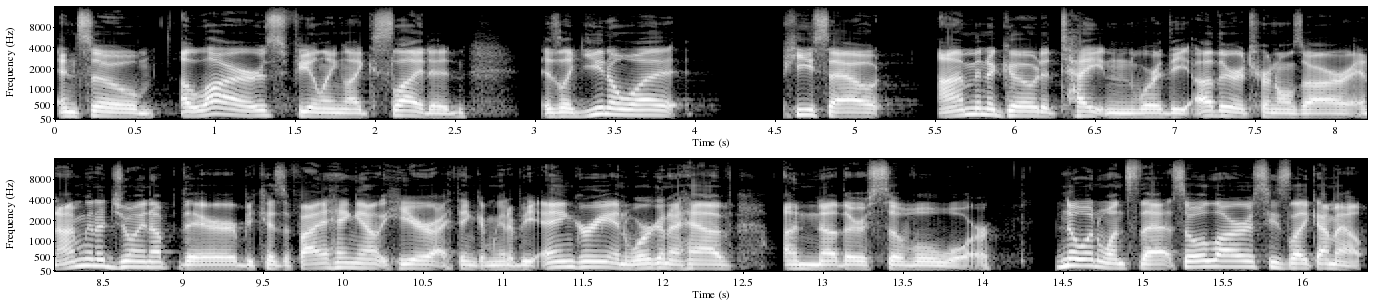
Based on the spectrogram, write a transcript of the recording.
And so A'lars, feeling like slighted, is like, you know what? Peace out. I'm going to go to Titan where the other Eternals are, and I'm going to join up there because if I hang out here, I think I'm going to be angry and we're going to have another civil war. No one wants that. So A'lars, he's like, I'm out.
